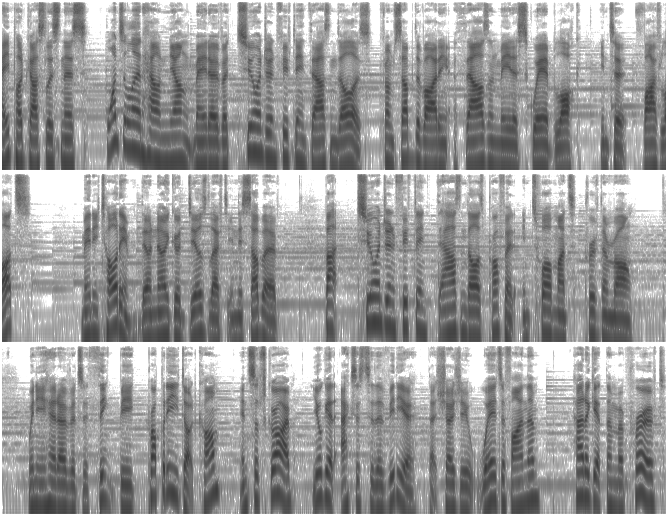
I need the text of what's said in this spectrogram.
Hey, podcast listeners. Want to learn how Nyang made over $215,000 from subdividing a 1,000 meter square block into five lots? Many told him there were no good deals left in this suburb, but $215,000 profit in 12 months proved them wrong. When you head over to thinkbigproperty.com and subscribe, you'll get access to the video that shows you where to find them, how to get them approved,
